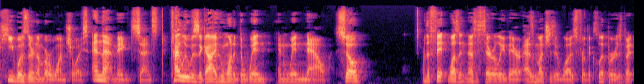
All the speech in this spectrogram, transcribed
he was their number one choice, and that made sense. Ty Lue was a guy who wanted to win and win now. So the fit wasn't necessarily there as much as it was for the Clippers, but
